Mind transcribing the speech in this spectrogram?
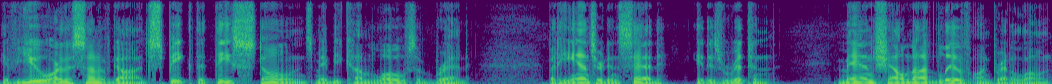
If you are the Son of God, speak that these stones may become loaves of bread. But he answered and said, It is written, Man shall not live on bread alone,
